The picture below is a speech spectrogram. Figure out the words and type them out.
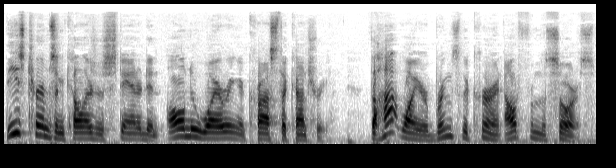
These terms and colors are standard in all new wiring across the country. The hot wire brings the current out from the source.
